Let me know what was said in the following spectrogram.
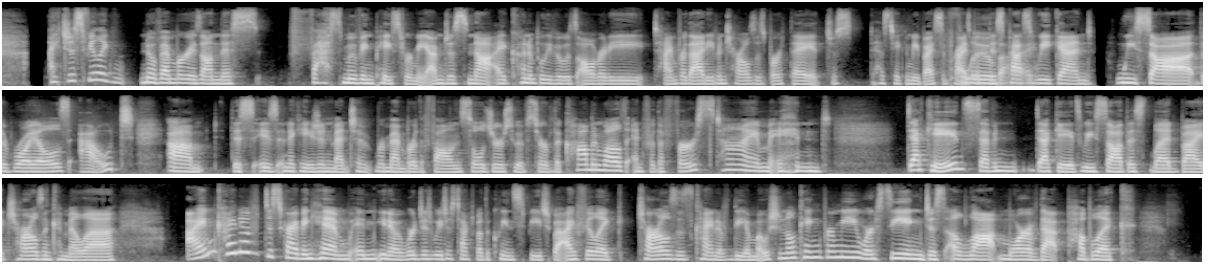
I just feel like November is on this fast moving pace for me. I'm just not, I couldn't believe it was already time for that. Even Charles's birthday, it just has taken me by surprise. Flew but this by. past weekend, we saw the Royals out. Um, this is an occasion meant to remember the fallen soldiers who have served the Commonwealth. And for the first time in decades, seven decades, we saw this led by Charles and Camilla. I'm kind of describing him, and you know, we're just we just talked about the Queen's speech, but I feel like Charles is kind of the emotional king for me. We're seeing just a lot more of that public.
